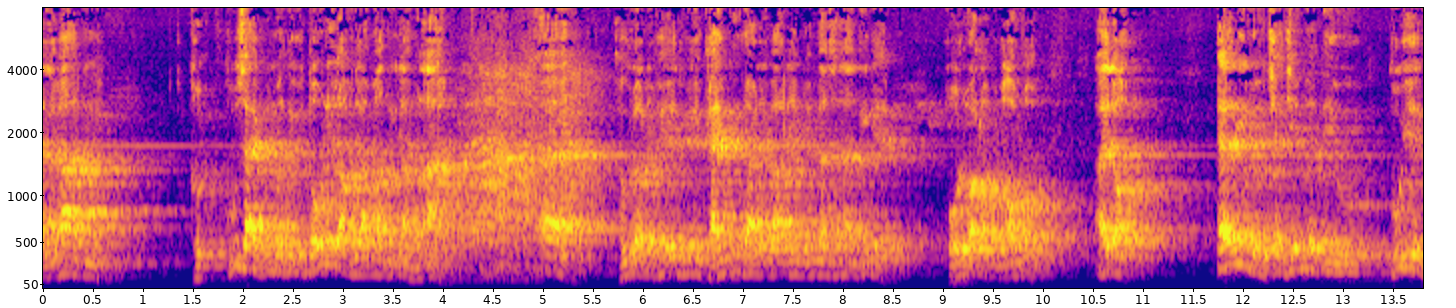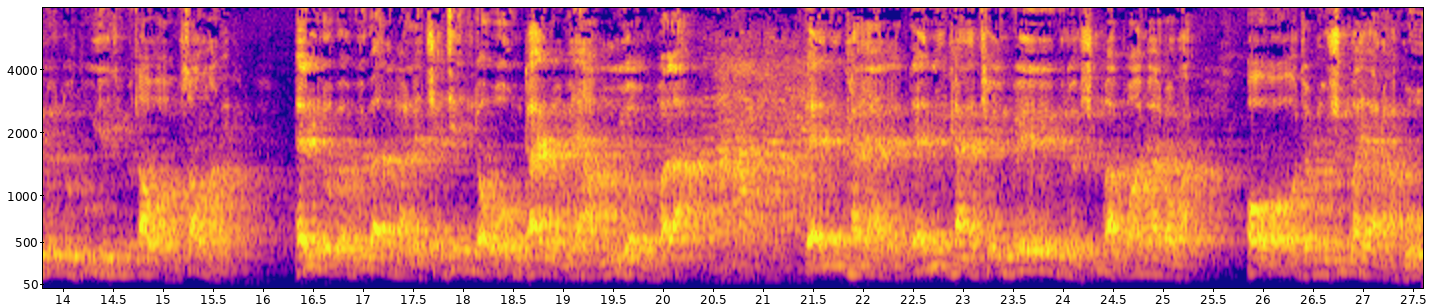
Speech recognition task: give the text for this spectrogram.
အလကားဒီခုဆိုင်ဘူးမသိဘူးသုံးလေးလောက်ကြာမှသိတာမလားအဲအခုတော့တစ်ဖေးတစ်ဖေးခိုင်းကူတာတွေပါလိမ့်မယ်ဆက်ဆက်သိတယ်ဟိုတော့တော့မကောင်းတော့အဲ့တော့အဲ့ဒီလိုချက်ချင်းမသိဘူးခုရည်လို့ခုရည်ကြီးမတော့အောင်စောင့်ရတယ်အဲ့ဒီလိုပဲဝိပဿနာလည်းချက်ချင်းပြီးတော့ဟုတ်တိုင်းတော့မရဘူးရောဟုတ်လား တဲကြီးခံရတယ်တဲကြီးခံအချိန်ပေးပြီးတော့ရှုမှတ်ပွားများတော့မှအော်ဒီလိုရှုမှတ်ရတာကို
